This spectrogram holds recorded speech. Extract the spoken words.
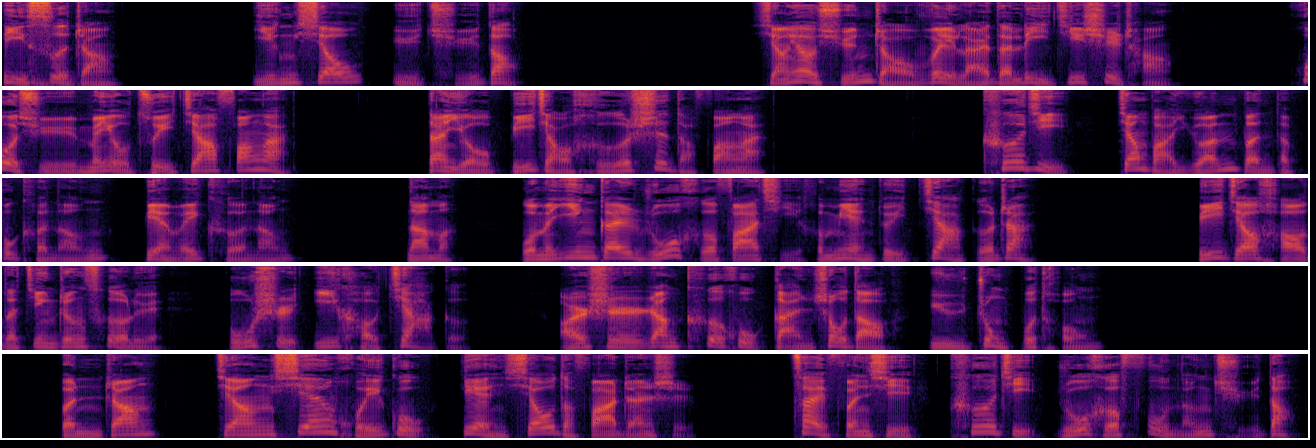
第四章，营销与渠道。想要寻找未来的利基市场，或许没有最佳方案，但有比较合适的方案。科技将把原本的不可能变为可能。那么，我们应该如何发起和面对价格战？比较好的竞争策略不是依靠价格，而是让客户感受到与众不同。本章将先回顾电销的发展史。再分析科技如何赋能渠道，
